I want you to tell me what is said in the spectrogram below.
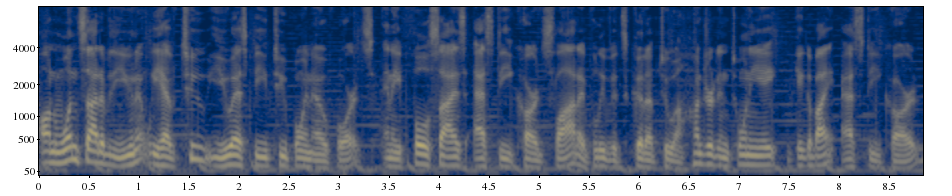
On one side of the unit, we have two USB 2.0 ports and a full-size SD card slot. I believe it's good up to 128 gigabyte SD card.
